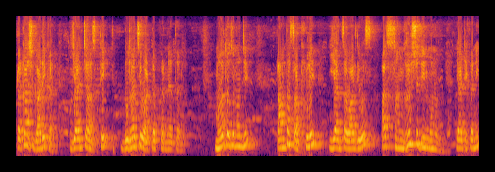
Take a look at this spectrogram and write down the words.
प्रकाश गाडेकर यांच्या हस्ते दुधाचे वाटप करण्यात आले. महत्त्वाचं म्हणजे रामदास आठवले यांचा वाढदिवस आज संघर्ष दिन म्हणून या ठिकाणी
